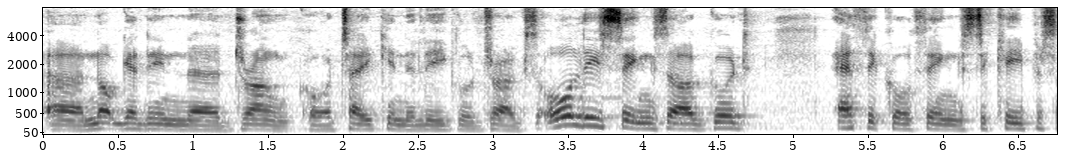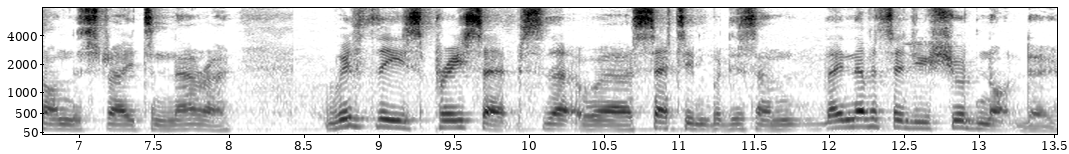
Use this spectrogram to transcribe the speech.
uh, not getting uh, drunk or taking illegal drugs. All these things are good ethical things to keep us on the straight and narrow. With these precepts that were set in Buddhism, they never said you should not do.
